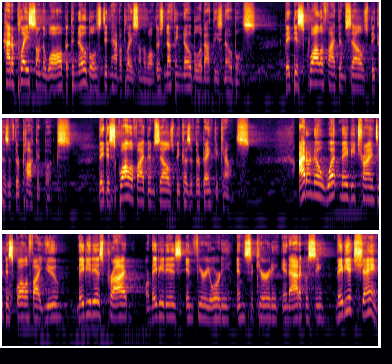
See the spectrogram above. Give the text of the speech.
had a place on the wall, but the nobles didn't have a place on the wall. There's nothing noble about these nobles. They disqualified themselves because of their pocketbooks. They disqualified themselves because of their bank accounts. I don't know what may be trying to disqualify you. Maybe it is pride, or maybe it is inferiority, insecurity, inadequacy. Maybe it's shame.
